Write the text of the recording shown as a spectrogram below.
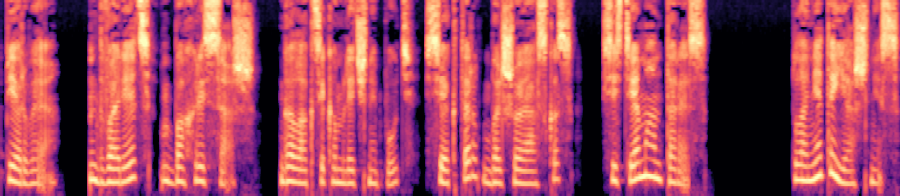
первая. Дворец Бахрисаж. Галактика Млечный Путь. Сектор Большой Аскос. Система Антарес. Планета Яшнис.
